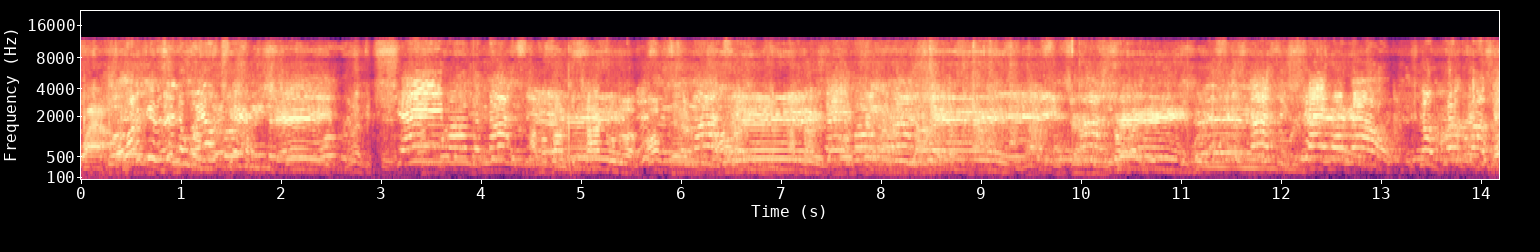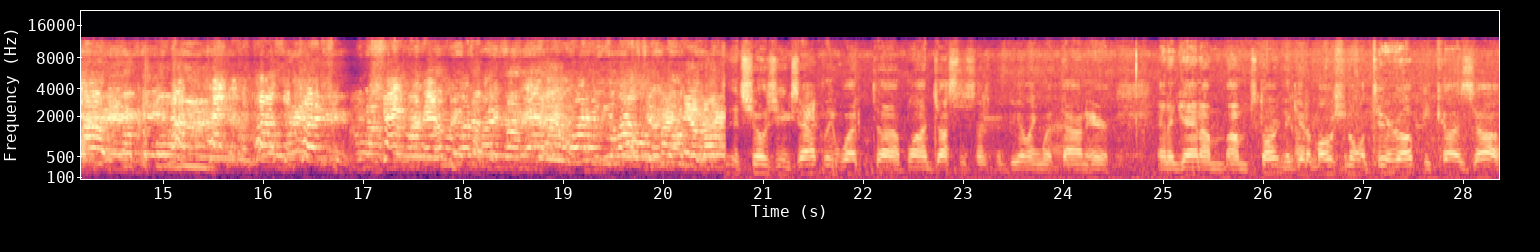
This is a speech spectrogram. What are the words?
Wow. What if he was in a wheelchair? Shame on the Nazis. I'm about to tackle the This is the officer. Nazis. Shame on the Nazis. This is Nazi. Shame on y'all. Y'all broke those laws. Not protecting the Constitution. Shame on every one of you. Every one of you lost your It shows you exactly what uh, Blind Justice has been dealing with down here. And again, I'm, I'm starting to get emotional and tear up because uh,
